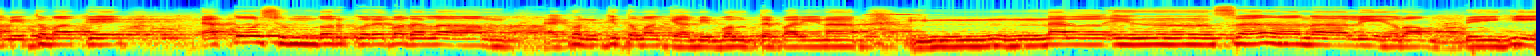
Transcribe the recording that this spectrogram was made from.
আমি তোমাকে এত সুন্দর করে বানালাম, এখন কি তোমাকে আমি বলতে পারি না। ইন্নাল ইনসানা লিরাব্বিহি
